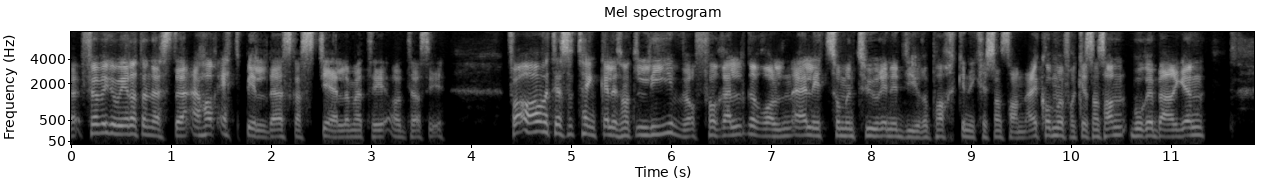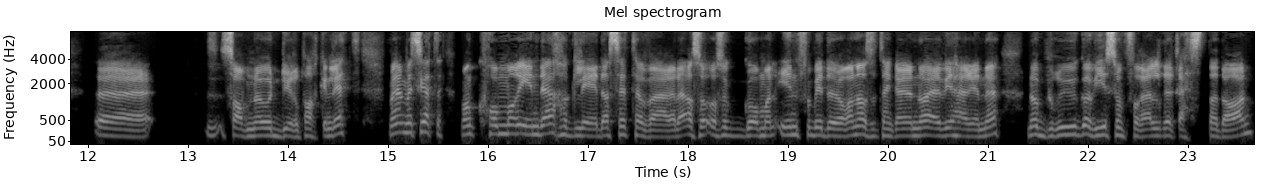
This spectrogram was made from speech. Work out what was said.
Eh, før vi går videre til neste, jeg har ett bilde jeg skal stjele meg til, til å si. For av og til så tenker jeg liksom at livet og foreldrerollen er litt som en tur inn i dyreparken i Kristiansand. Jeg kommer fra Kristiansand, bor i Bergen. Eh, savner jo dyreparken litt. Men, men si at man kommer inn der, har gleda seg til å være der, altså, og så går man inn forbi dørene og så tenker jeg, nå er vi her inne. Nå bruker vi som foreldre resten av dagen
